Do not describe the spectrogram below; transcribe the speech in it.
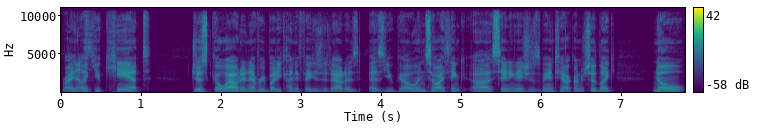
right Yes. like you can't just go out and everybody kind of figures it out as as you go and so i think uh, saint ignatius of antioch understood like no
